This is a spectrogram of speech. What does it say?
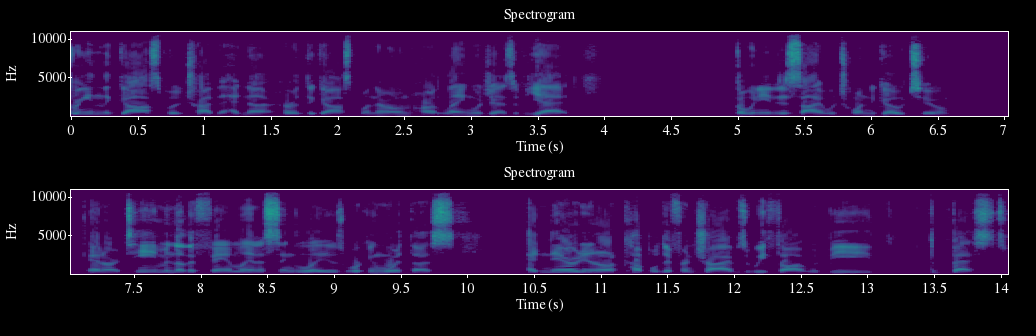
bringing the gospel to a tribe that had not heard the gospel in their own heart language as of yet. But we needed to decide which one to go to. And our team, another family, and a single lady who was working with us had narrowed in on a couple different tribes we thought would be the best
